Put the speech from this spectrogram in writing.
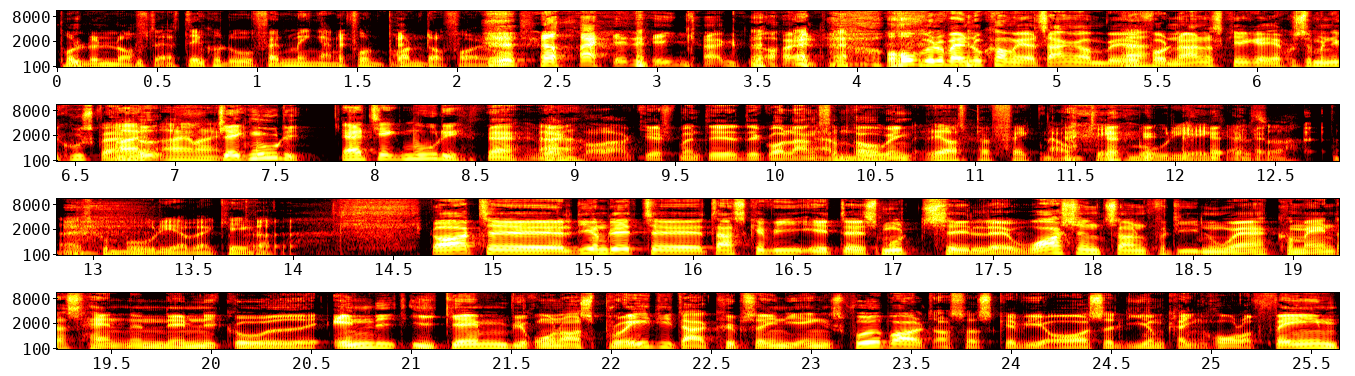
på lønloftet. Altså, det kunne du fandme ikke engang få en ponder for. Jo. nej, det er ikke engang løgn. Åh, oh, ved du hvad, nu kommer jeg i tanke om øh, ja. for den anden kicker. Jeg kunne simpelthen ikke huske, hvad han hed. Nej, nej. Jake Moody. Ja, Jake Moody. Ja, ja. ja. Oh, kæft, men det, det går langsomt ja, Moody, ikke? Det er også perfekt navn, Jake Moody, ikke? Altså, det er sgu Moody at være kicker. Godt, øh, lige om lidt, øh, der skal vi et øh, smut til øh, Washington, fordi nu er Commanders-handlen nemlig gået endeligt igennem. Vi runder også Brady, der har købt sig ind i engelsk fodbold, og så skal vi også lige omkring Hall of Fame.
